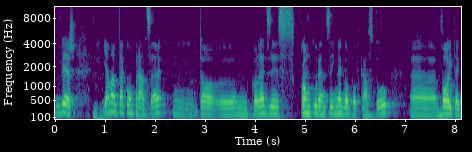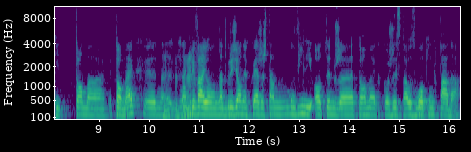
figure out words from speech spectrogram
Wiesz, ja mam taką pracę, mm, to koledzy z konkurencyjnego podcastu, e, Wojtek i Toma, Tomek e, na, nagrywają Nadgryzionych, kojarzysz, tam mówili o tym, że Tomek korzystał z walking pada,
